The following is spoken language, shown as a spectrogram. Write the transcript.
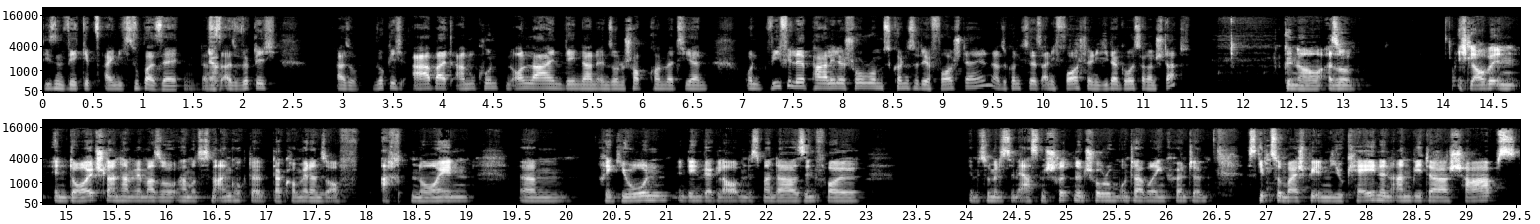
diesen Weg gibt's eigentlich super selten. Das ja. ist also wirklich, also wirklich Arbeit am Kunden online, den dann in so einen Shop konvertieren. Und wie viele parallele Showrooms könntest du dir vorstellen? Also könntest du dir das eigentlich vorstellen in jeder größeren Stadt? Genau, also ich glaube, in, in Deutschland haben wir mal so, haben uns das mal angeguckt, da, da kommen wir dann so auf acht, neun ähm, Regionen, in denen wir glauben, dass man da sinnvoll im, zumindest im ersten Schritt einen Showroom unterbringen könnte. Es gibt zum Beispiel in UK einen Anbieter, Sharps,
